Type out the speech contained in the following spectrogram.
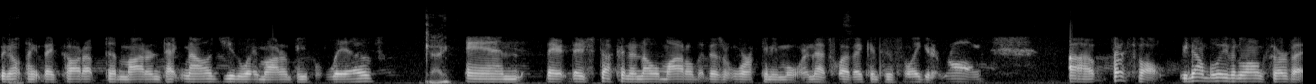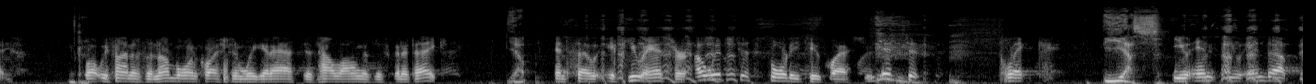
We don't think they've caught up to modern technology, the way modern people live. Okay. And they're, they're stuck in an old model that doesn't work anymore, and that's why they consistently get it wrong. Uh, first of all, we don't believe in long surveys. What we find is the number one question we get asked is, how long is this going to take? Yep. And so if you answer, oh, it's just 42 questions, it's just click, Yes. you end, you end up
